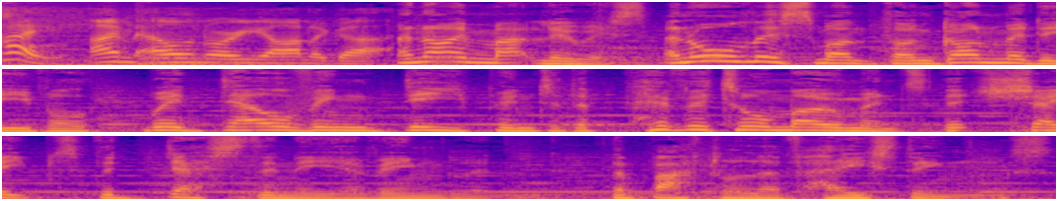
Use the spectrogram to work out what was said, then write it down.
Hi, I'm Eleanor Janega. And I'm Matt Lewis. And all this month on Gone Medieval, we're delving deep into the pivotal moment that shaped the destiny of England the Battle of Hastings.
